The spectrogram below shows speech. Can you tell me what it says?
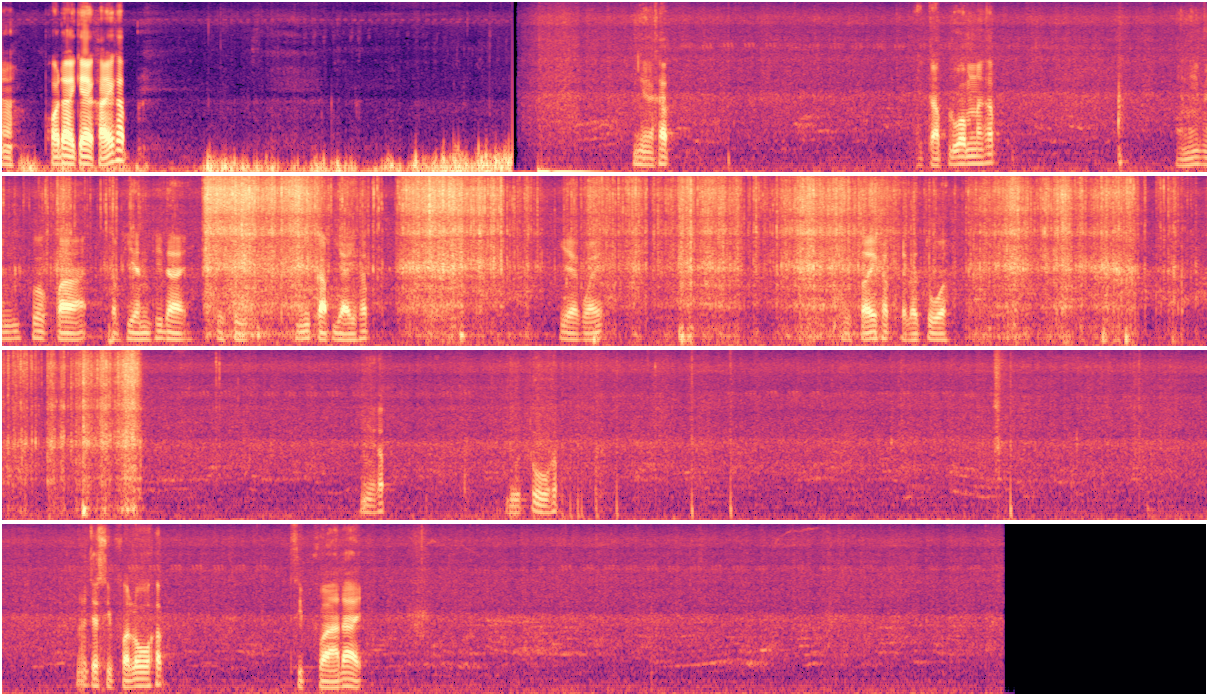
อะพอได้แก้ไขครับ นี่นะครับกับรวมนะครับ อันนี้เป็นพวกปลาตะเพียนที่ได้ไปสูอันนี้กับใหญ่ครับ แยกไว้ไซส์ครับแต่ละตัวนี่ครับ ดูตู้ครับ น่าจะสิบฝาโลครับสิบฝาได้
